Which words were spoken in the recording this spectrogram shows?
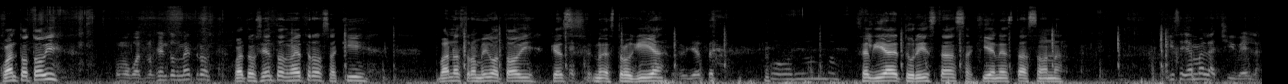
¿Cuánto, Toby? Como 400 metros. 400 metros. Aquí va nuestro amigo Toby, que es nuestro guía. Es el guía de turistas aquí en esta zona. Aquí se llama la chivela.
